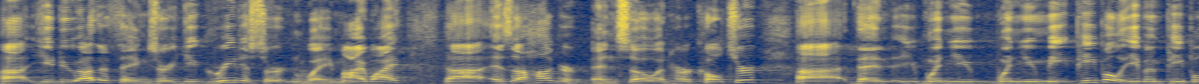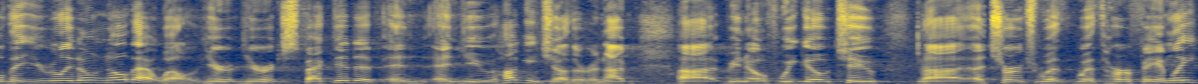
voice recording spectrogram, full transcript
uh, you do other things or you greet a certain way. My wife uh, is a hugger, and so in her culture, uh, then when you when you meet people, even people that you really don't know that well, you're you're expected and and you hug each other. And I've uh, you know if we go to uh, a church with with her family,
